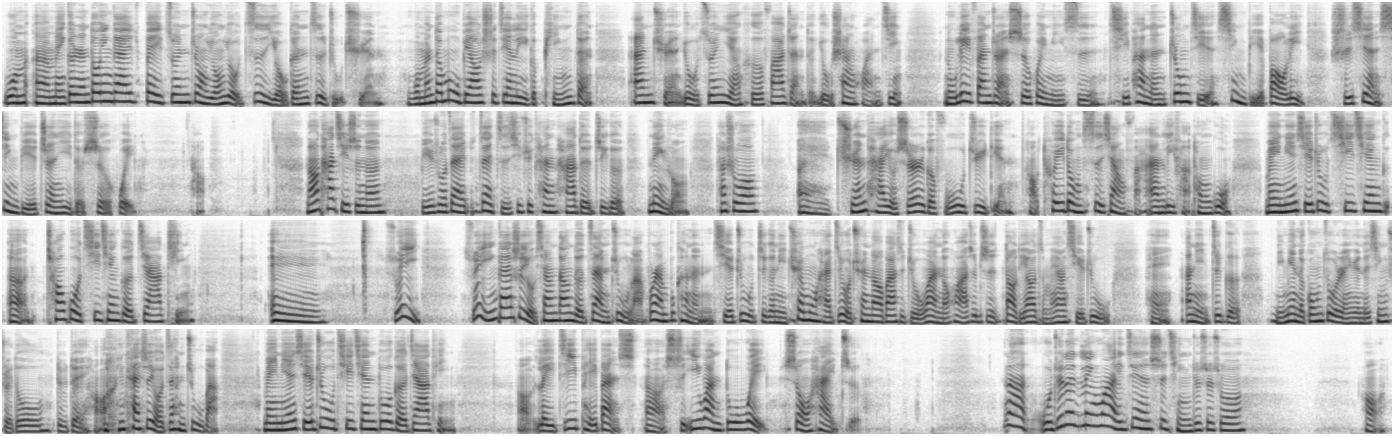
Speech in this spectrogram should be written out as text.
我们呃，每个人都应该被尊重，拥有自由跟自主权。我们的目标是建立一个平等、安全、有尊严和发展的友善环境，努力翻转社会迷思，期盼能终结性别暴力，实现性别正义的社会。好，然后他其实呢，比如说再再仔细去看他的这个内容，他说。哎，全台有十二个服务据点，好，推动四项法案立法通过，每年协助七千个呃超过七千个家庭，哎，所以所以应该是有相当的赞助啦，不然不可能协助这个。你劝募还只有劝到八十九万的话，是不是？到底要怎么样协助？嘿，那、你这个里面的工作人员的薪水都对不对？好，应该是有赞助吧。每年协助七千多个家庭，啊，累积陪伴啊十一万多位受害者。那我觉得另外一件事情就是说，哦，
